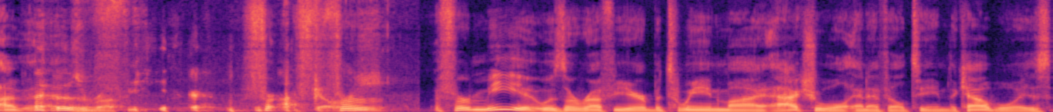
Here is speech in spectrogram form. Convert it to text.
I, it was a rough year. for, Oh, for for me, it was a rough year between my actual NFL team, the Cowboys,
